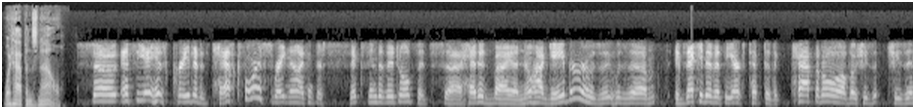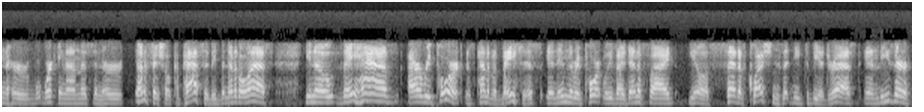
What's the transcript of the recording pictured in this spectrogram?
What happens now? So SEA has created a task force. Right now, I think there's six individuals. It's uh, headed by uh, Noha Gaber, who's, who's um, executive at the Architect of the Capitol, although she's she's in her working on this in her unofficial capacity, but nevertheless, you know, they have our report as kind of a basis, and in the report we've identified, you know, a set of questions that need to be addressed, and these are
